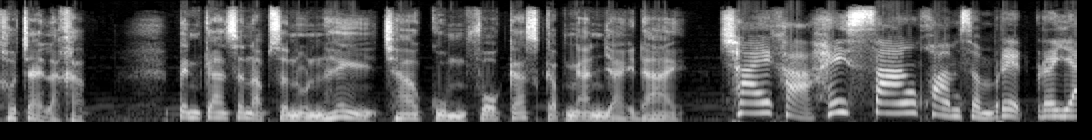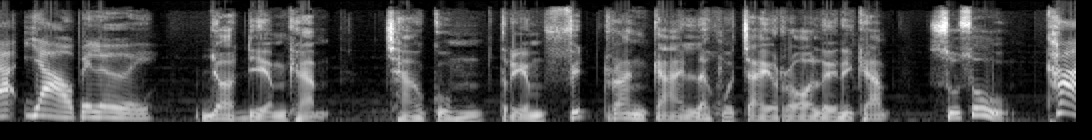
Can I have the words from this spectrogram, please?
เข้าใจแล้วครับ เป็นการสนับสนุนให้ชาวกลุ่มโฟกัสกับงานใหญ่ได้ ใช่ค่ะ ให้สร้างความสำเร็จระยะยาวไปเลย ยอดเยี่ยมครับ ชาวกลุ่มเตรียมฟิตร่างกายและหัวใจรอเลยนะครับ สู้ๆค่ะ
